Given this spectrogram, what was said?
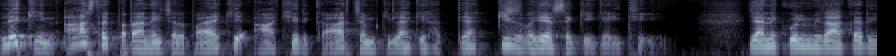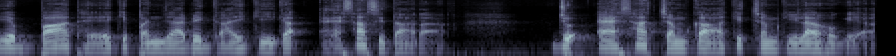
लेकिन आज तक पता नहीं चल पाया कि आखिरकार चमकीला की हत्या किस वजह से की गई थी। यानी कुल मिलाकर ये बात है कि पंजाबी गायकी का ऐसा सितारा, जो ऐसा चमका कि चमकीला हो गया।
